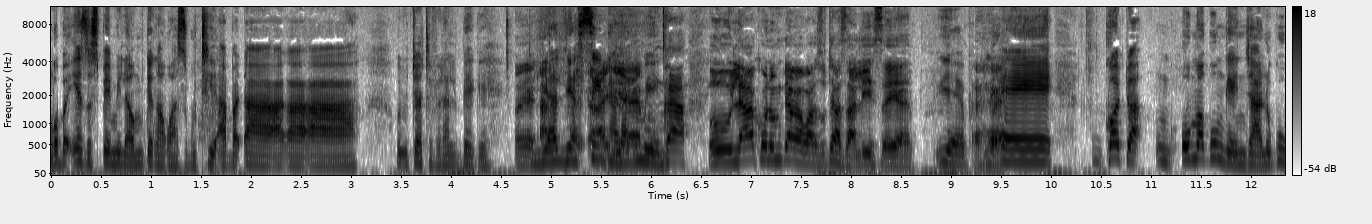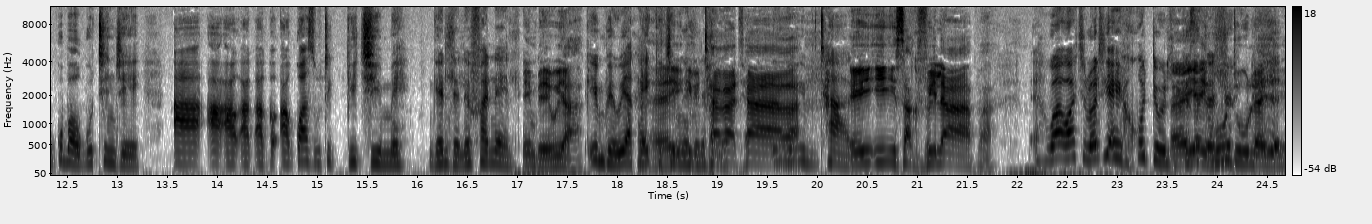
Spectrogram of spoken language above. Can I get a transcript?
ngoba ezospermia la umuntu engakwazi ukuthi aba- a- a- a- utshathe vela libeke Eh, Liya- ah, liyasinda ah, la yebo, kumina. cha ula khona umuntu angakwazi ukuthi azalise yebo. Yebo. Ehhe. eh. Kodwa ng- uma kungenjalo ku- kuba ukuthi nje a- a- a- a- akwazi ukuthi gijime ngendlela efanele. Imbewu yakhe. Imbewu yakhe ayigijime ngendlela ibithakathaka. Ibithaka. Isakuvilapha Wa- wathi wathi yayihudula yayihudula nje.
